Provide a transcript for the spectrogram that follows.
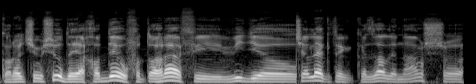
Коротше, всюди я ходив, фотографії, відео. Електрики казали нам, що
